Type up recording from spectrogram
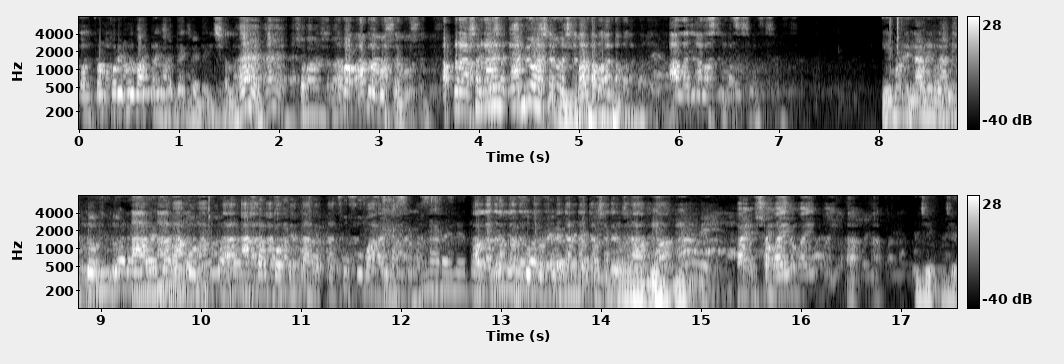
কনফার্ম করে ফেলব আপনার সাথে দেখবেন ইনশাল্লাহ। হ্যাঁ সবাই আমার সাথে- আপনারা বসুন। আপনারা আশা করেন আমিও আশা করি। আল্লাহ যেন আজকে নামে অসুস্থ আর আর তার আসার পথে তার ফুফু মারা গেছে। আল্লাহ তার ফুফুটাকে জান্নাতে আসিয়ে দেবেন আমিন সবাই আ, আ, জি জি।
